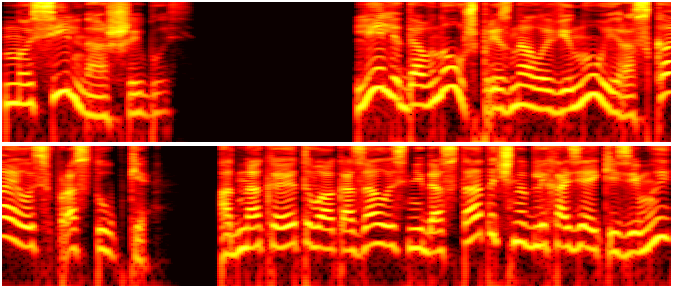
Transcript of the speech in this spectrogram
но сильно ошиблась. Леля давно уж признала вину и раскаялась в проступке, однако этого оказалось недостаточно для хозяйки зимы,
